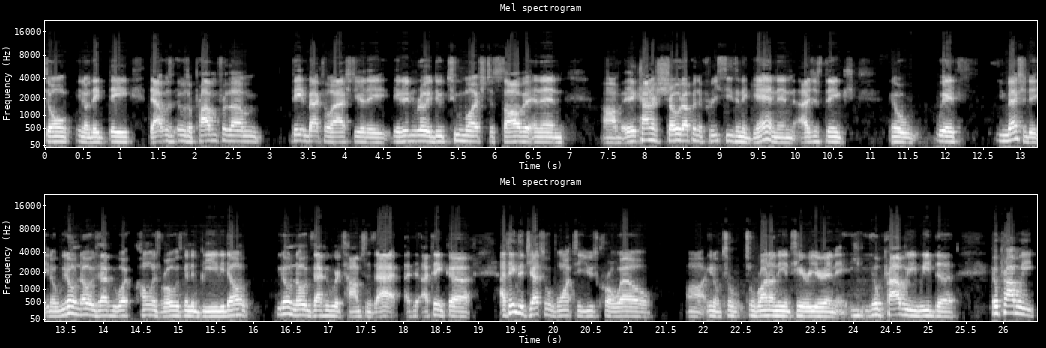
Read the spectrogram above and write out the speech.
don't, you know, they, they, that was, it was a problem for them dating back to last year. They, they didn't really do too much to solve it. And then, um, it kind of showed up in the preseason again. And I just think, you know, with, you mentioned it, you know, we don't know exactly what Cohen's role is going to be. We don't, we don't know exactly where Thompson's at. I, I think, uh, I think the Jets will want to use Crowell uh, you know, to to run on the interior, and he'll probably lead the he'll probably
